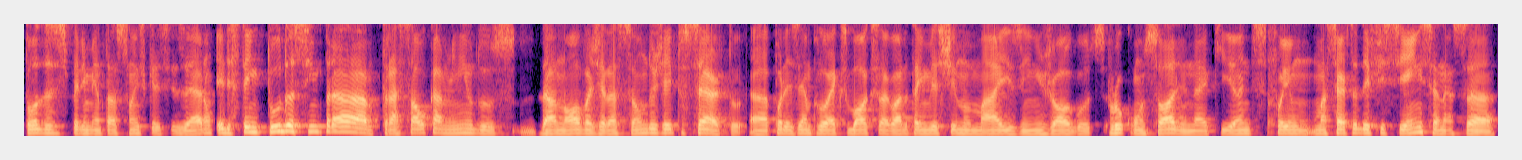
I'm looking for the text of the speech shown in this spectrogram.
todas as experimentações que eles fizeram, eles têm tudo assim para traçar o caminho dos, da nova geração do jeito certo. Uh, por exemplo, o Xbox agora está investindo mais em jogos para o console, né, que antes foi um, uma certa deficiência nessa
